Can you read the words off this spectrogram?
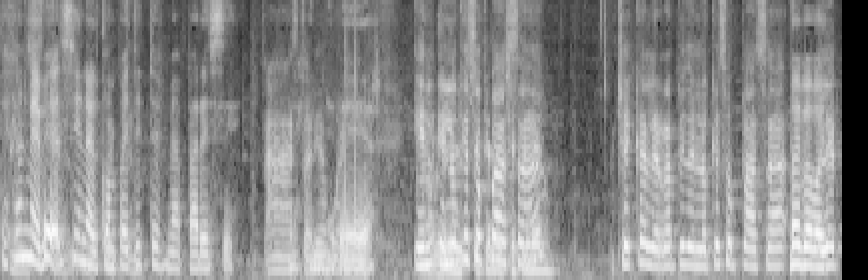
Déjenme Este, ver si en el competitive me aparece. Ah, estaría bueno. ver. Y en, lo ver, que eso pasa. Chécale rápido, en lo que eso pasa, le-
